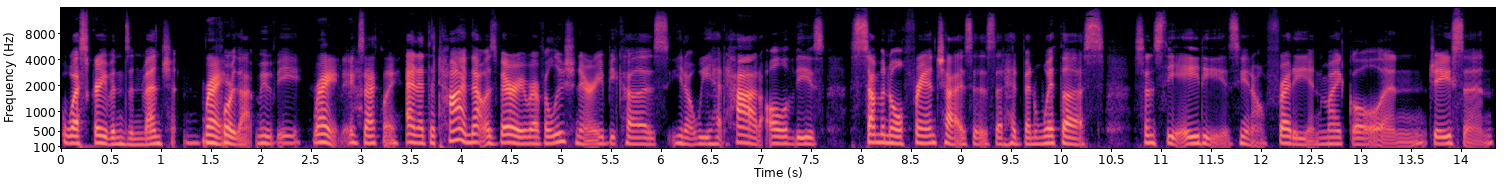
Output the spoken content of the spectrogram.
Wes Craven's invention Right. for that movie. Right, exactly. And at the time, that was very revolutionary because, you know, we had had all of these seminal franchises that had been with us since the 80s, you know, Freddy and Michael and Jason.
